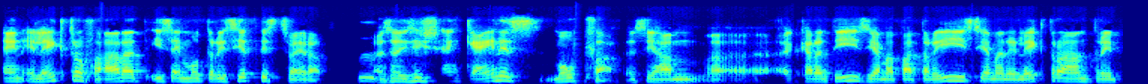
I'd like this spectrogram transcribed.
ein Elektrofahrrad ist ein motorisiertes Zweirad. Hm. Also es ist ein kleines Mofa. Sie haben äh, eine Garantie, Sie haben eine Batterie, Sie haben einen Elektroantrieb,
